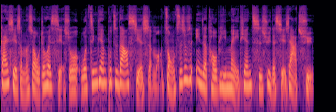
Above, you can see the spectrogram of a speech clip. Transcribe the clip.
该写什么的时候，我就会写说，我今天不知道写什么。总之就是硬着头皮每天持续的写下去。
